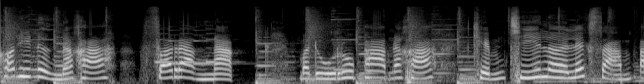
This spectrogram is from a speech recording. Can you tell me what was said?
ข้อที่ 1 นะคะ ฝรั่งหนัก มาดูรูปภาพนะคะ เข็มชี้เลยเลข 3 ไป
